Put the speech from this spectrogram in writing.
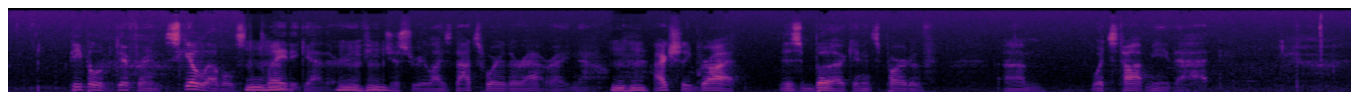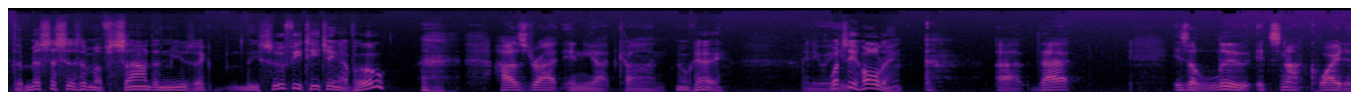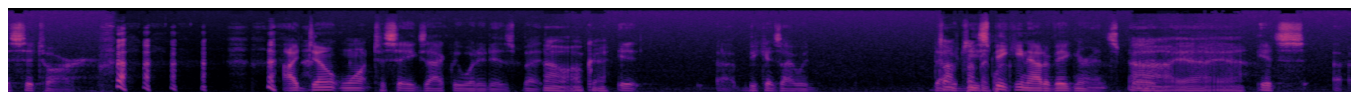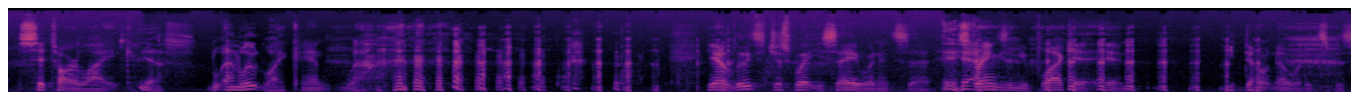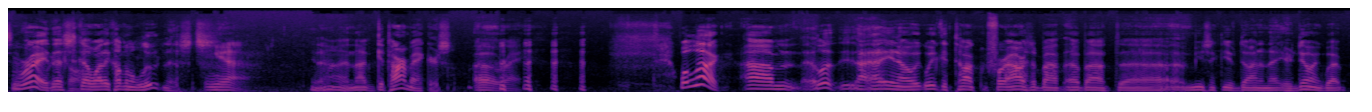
people of different skill levels to Mhm. play together. If you Mhm. just realize that's where they're at right now. hmm I actually brought this book, and it's part of um, what's taught me that. The mysticism of sound and music, the Sufi teaching of who? Hazrat Inayat Khan. Okay. Anyway, What's he holding? Uh, that is a lute. It's not quite a sitar. I don't want to say exactly what it is, but Oh, okay. it uh, because I would that Some- would be speaking out of ignorance. Ah, yeah, yeah. it's uh, sitar-like. Yes. And lute like. And well, you know, lute's just what you say when it's uh, Yeah. strings and you pluck it, and you don't know what it's specifically Right. That's called. why they call them lutenists, Yeah. you know, and not guitar makers. Oh, right. Well, look, um, look, you know, we could talk for hours about about uh, music you've done and that you're doing, but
